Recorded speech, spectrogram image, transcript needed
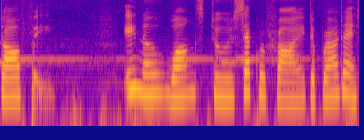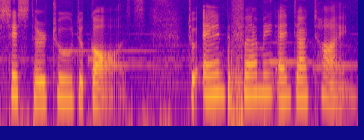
Delphi, Ino wants to sacrifice the brother and sister to the gods to end the famine at that time.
